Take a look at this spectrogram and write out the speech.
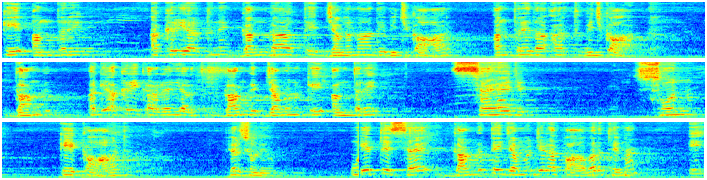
ਕੇ ਅੰਤਰੇ, ਅਖਰੀ ਅਰਥ ਨੇ ਗੰਗਾ ਤੇ ਜਮਨਾ ਦੇ ਵਿਚਕਾਰ, ਅੰਤਰੇ ਦਾ ਅਰਥ ਵਿਚਕਾਰ। ਗੰਗ, ਅੱਗੇ ਅਖਰੀ ਕਰ ਰਹੇ ਅਰਥ, ਗੰਗ, ਜਮਨ ਕੇ ਅੰਤਰੇ, ਸਹਿਜ, ਸੁਨ ਕੇ ਘਾਟ। ਫਿਰ ਸੁਣਿਓ। ਇਹ ਤੇ ਸਹਿ, ਗੰਗ ਤੇ ਜਮਨ ਜਿਹੜਾ ਭਾਵ ਅਰਥ ਹੈ ਨਾ, ਇਹ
